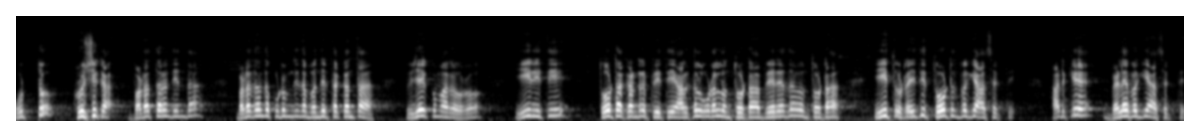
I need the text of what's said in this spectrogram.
ಹುಟ್ಟು ಕೃಷಿಕ ಬಡತನದಿಂದ, ಬಡತನದ ಕುಟುಂಬದಿಂದ ಬಂದಿರತಕ್ಕಂಥ ವಿಜಯ್ ಕುಮಾರ್ ಅವರು ಈ ರೀತಿ ತೋಟ ಕಂಡ್ರೆ ಪ್ರೀತಿ, ಅರ್ಕಲ್ಗೂಡಲ್ಲಿ ಒಂದು ತೋಟ, ಬೇರೆದ ಒಂದು ತೋಟ, ಈ ತೋಟ ಐತಿ ತೋಟದ ಬಗ್ಗೆ ಆಸಕ್ತಿ. ಅಡಿಕೆ ಬೆಳೆ ಬಗ್ಗೆ ಆಸಕ್ತಿ.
